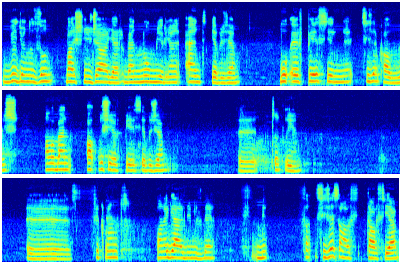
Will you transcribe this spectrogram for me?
videonuzun başlayacağı yer. Ben num 1 yani end yapacağım bu FPS yerine size kalmış. Ama ben 60 FPS yapacağım. Ee, tıklayın. Ee, Scrant bana geldiğimizde size tavsiyem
